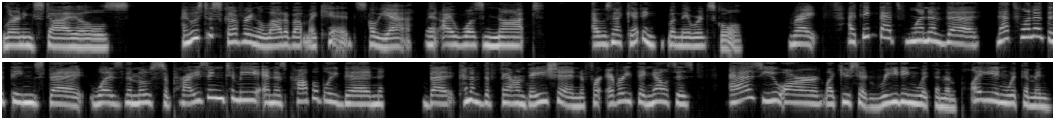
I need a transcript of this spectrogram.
learning styles, I was discovering a lot about my kids. Oh yeah. That I was not, I was not getting when they were in school. Right. I think that's one of the, that's one of the things that was the most surprising to me and has probably been the kind of the foundation for everything else is as you are, like you said, reading with them and playing with them and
